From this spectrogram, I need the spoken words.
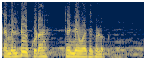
ತಮ್ಮೆಲ್ಲರೂ ಕೂಡ ಧನ್ಯವಾದಗಳು.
